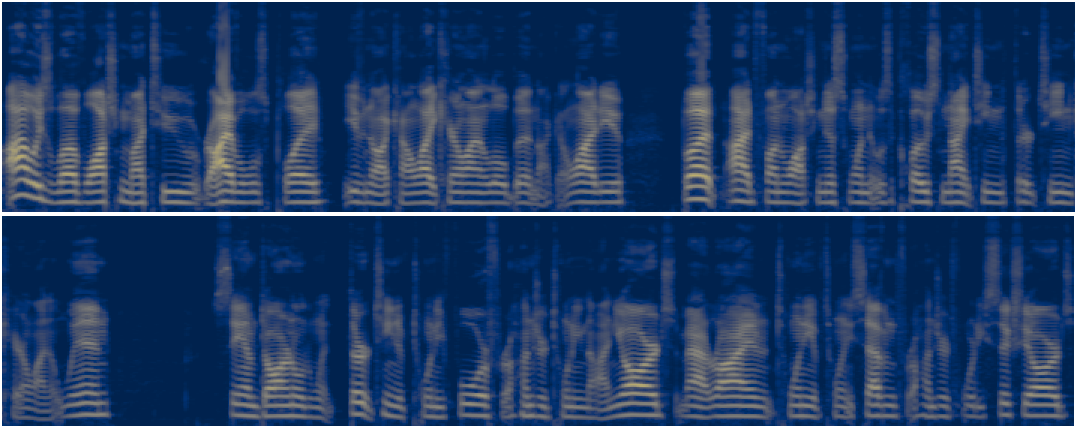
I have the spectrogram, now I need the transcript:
I always love watching my two rivals play, even though I kind of like Carolina a little bit, not going to lie to you. But I had fun watching this one. It was a close 19 13 Carolina win. Sam Darnold went 13 of 24 for 129 yards. Matt Ryan 20 of 27 for 146 yards,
